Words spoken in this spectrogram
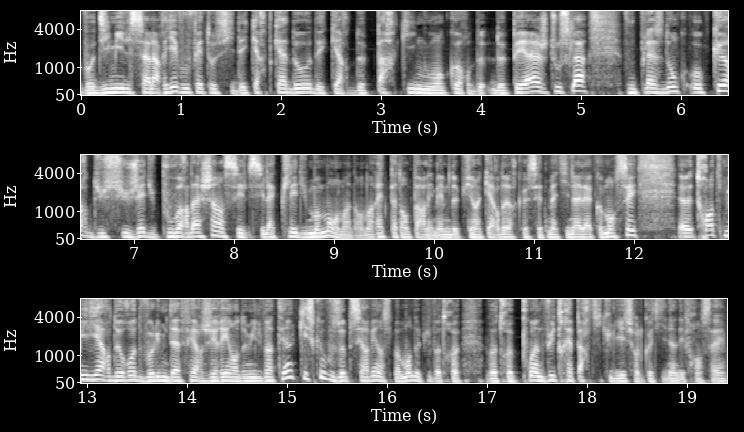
vos 10 000 salariés. Vous faites aussi des cartes cadeaux, des cartes de parking ou encore de, de péage. Tout cela vous place donc au cœur du sujet du pouvoir d'achat. C'est la clé du moment. On n'arrête pas d'en parler, même depuis un quart d'heure que cette matinale a commencé. 30 euh, milliards d'euros de volume d'affaires gérés en 2021. Qu'est-ce que vous observez en ce moment depuis votre, votre point de vue très particulier? Sur le quotidien des Français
